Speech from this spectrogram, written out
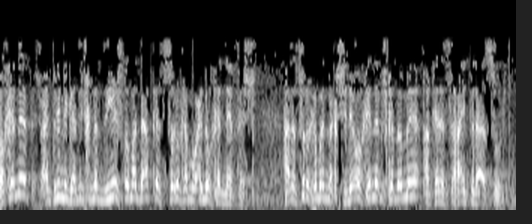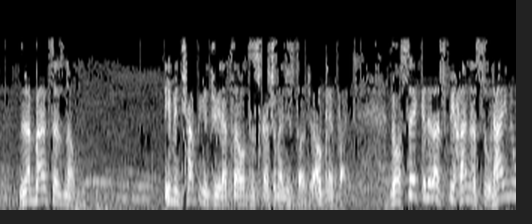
אוכל נפש, מה פנים בגדיש כתב יש לומר דווקא צורך המועד אוכל נפש. על הצורך המועד מכשירי אוכל נפש כדומה, אוכל טרחה יתרה אסור. רמב"ן says no. Even chopping a tree, that's the whole discussion I just told you. Okay, fine. ועושה כדי להשפיחן אסור. היינו,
